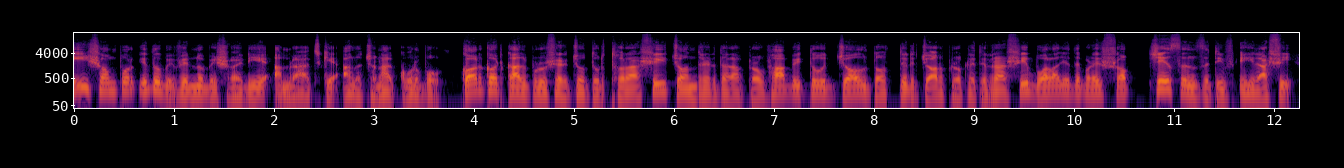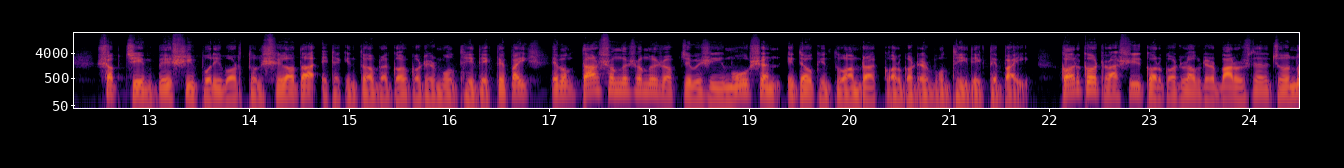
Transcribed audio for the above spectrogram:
এই সম্পর্কিত বিভিন্ন বিষয় নিয়ে আমরা আজকে আলোচনা করব। কর্কট কালপুরুষের চতুর্থ রাশি চন্দ্রের দ্বারা প্রভাবিত, জল তত্ত্বের চর প্রকৃতির রাশি বলা যেতে পারে সবচেয়ে সেন্সিটিভ এই রাশি। সবচেয়ে বেশি পরিবর্তনশীলতা, এটা কিন্তু আমরা কর্কটের মধ্যেই দেখতে পাই এবং তার সঙ্গে সঙ্গে সবচেয়ে বেশি ইমোশন এটাও কিন্তু আমরা কর্কটের মধ্যেই দেখতে পাই। কর্কট রাশি, কর্কট লগ্নের মানুষদের জন্য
